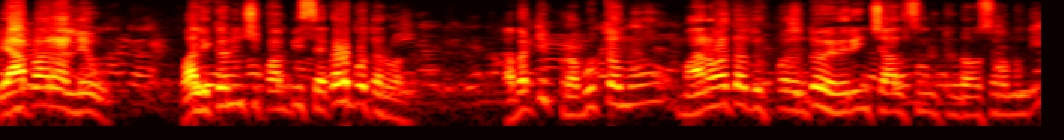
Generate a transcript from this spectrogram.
వ్యాపారాలు లేవు. వాళ్ళు ఇక్కడ నుంచి పంపిస్తే ఎక్కడ పోతారు వాళ్ళు? కాబట్టి ప్రభుత్వము మానవతా దృక్పథంతో వివరించాల్సినటువంటి అవసరం ఉంది.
